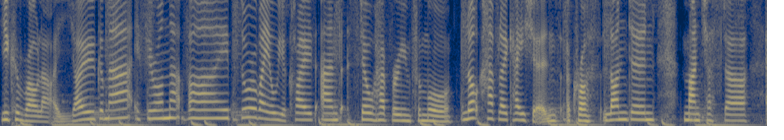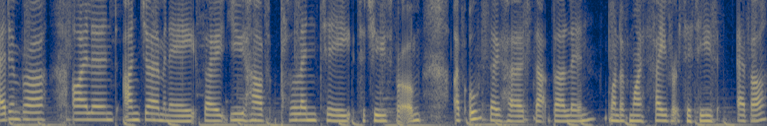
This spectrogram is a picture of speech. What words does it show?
you can roll out a yoga mat if you're on that vibe, store away all your clothes, and still have room for more. Locke have locations across London, Manchester, Edinburgh, Ireland, and Germany, so you have plenty to choose from. I've also heard that Berlin, one of my favourite cities ever,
